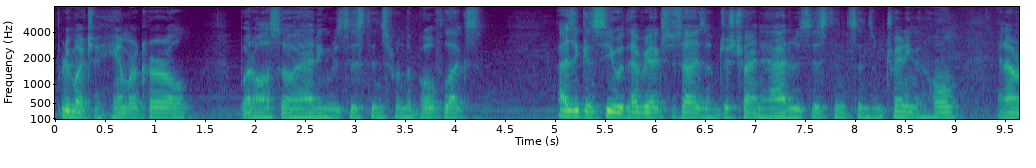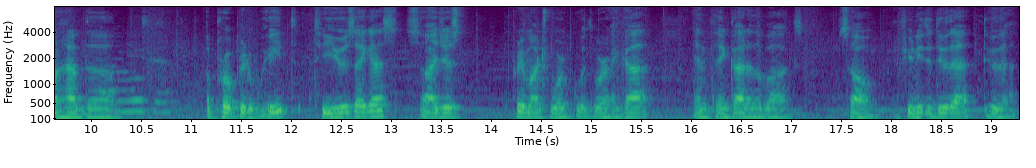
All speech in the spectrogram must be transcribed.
pretty much a hammer curl, but also adding resistance from the Bowflex. As you can see with every exercise, I'm just trying to add resistance since I'm training at home and I don't have the appropriate weight to use, I guess. So I just pretty much work with where I got and think out of the box. So if you need to do that, do that.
